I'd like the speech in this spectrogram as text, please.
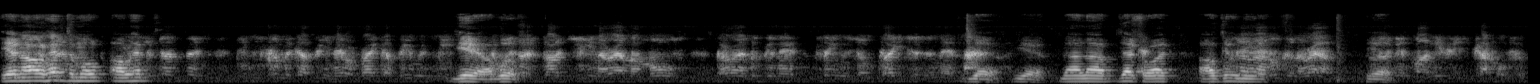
Yeah, no, I'll have them all. I'll have. Then you come back up here and have a break up here with me. Yeah, I will. we're gonna start seeing around the malls, go around Yeah, yeah. No, no, that's right. I'll do the. Yeah. I get my nephew's truck off him.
